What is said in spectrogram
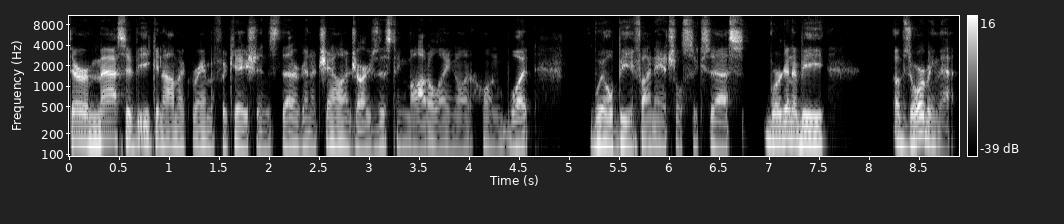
there are massive economic ramifications that are going to challenge our existing modeling on, on what will be financial success. We're going to be absorbing that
